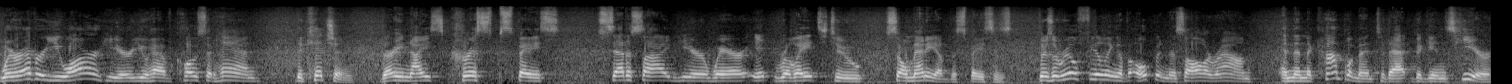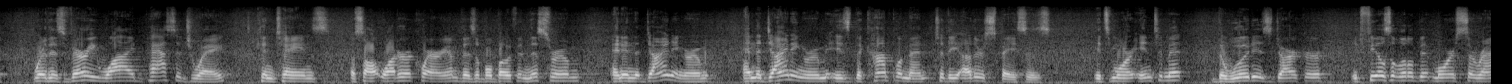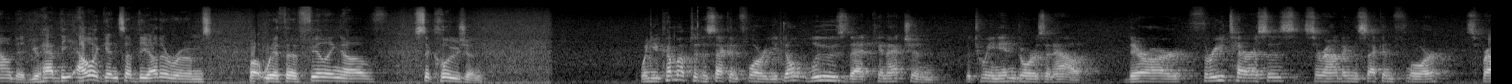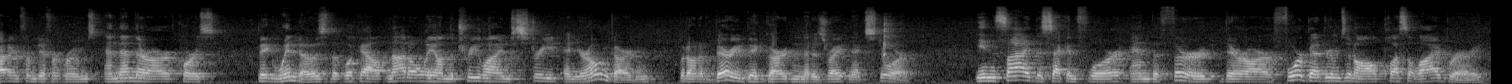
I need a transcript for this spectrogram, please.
Wherever you are here, you have close at hand the kitchen. Very nice, crisp space set aside here where it relates to so many of the spaces. There's a real feeling of openness all around, and then the complement to that begins here, where this very wide passageway contains a saltwater aquarium visible both in this room and in the dining room. And the dining room is the complement to the other spaces. It's more intimate, the wood is darker, it feels a little bit more surrounded. You have the elegance of the other rooms, but with a feeling of seclusion. When you come up to the second floor, you don't lose that connection between indoors and out. There are three terraces surrounding the second floor, sprouting from different rooms, and then there are, of course, big windows that look out not only on the tree-lined street and your own garden, but on a very big garden that is right next door. Inside the second floor and the third, there are four bedrooms in all, plus a library,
